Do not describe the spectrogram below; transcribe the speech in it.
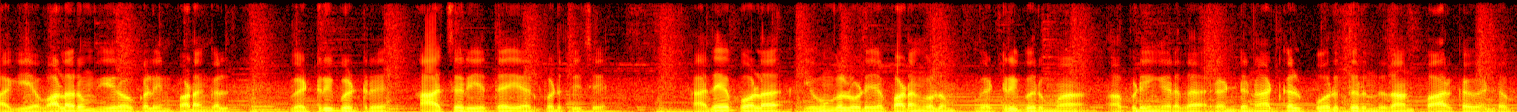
ஆகிய வளரும் ஹீரோக்களின் படங்கள் வெற்றி பெற்று ஆச்சரியத்தை ஏற்படுத்துச்சு. அதே போல் இவங்களுடைய படங்களும் வெற்றி பெறுமா அப்படிங்கிறத ரெண்டு நாட்கள் பொறுத்திருந்து தான் பார்க்க வேண்டும்.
